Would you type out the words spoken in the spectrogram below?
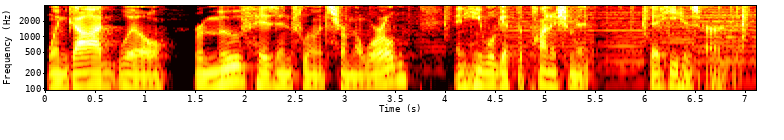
when God will remove his influence from the world and he will get the punishment that he has earned.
